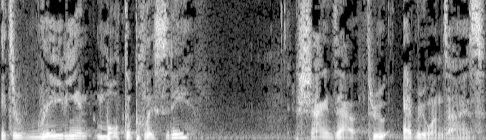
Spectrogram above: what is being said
its radiant multiplicity, shines out through everyone's eyes.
